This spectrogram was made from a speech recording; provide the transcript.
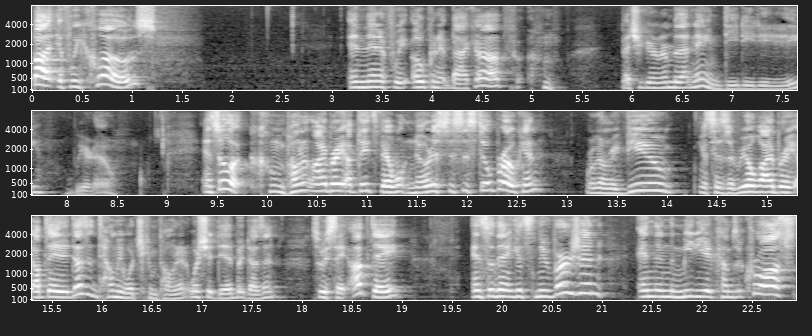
but if we close, and then if we open it back up, hmm, bet you can remember that name, DDDD, weirdo. And so look, component library updates available. Notice this is still broken. We're going to review. It says a real library update. It doesn't tell me which component. Wish it did, but doesn't. So we say update. And so then it gets new version. And then the media comes across.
